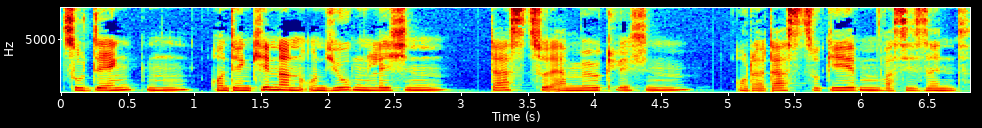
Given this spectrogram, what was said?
zu denken und den Kindern und Jugendlichen das zu ermöglichen oder das zu geben, was sie sind,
